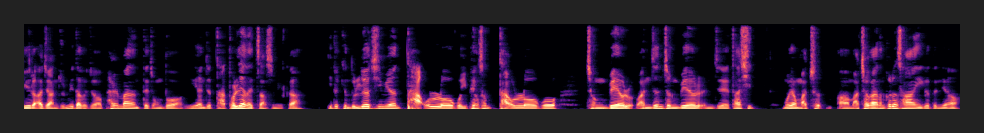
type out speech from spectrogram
기회를 아직 안 줍니다 그죠 8만원대 정도 이게 이제 다 돌려냈지 않습니까 이렇게 눌려지면 다 올라오고 이평선 다 올라오고 정배열 완전 정배열 이제 다시 모양 맞춰 어, 맞춰가는 그런 상황이거든요.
